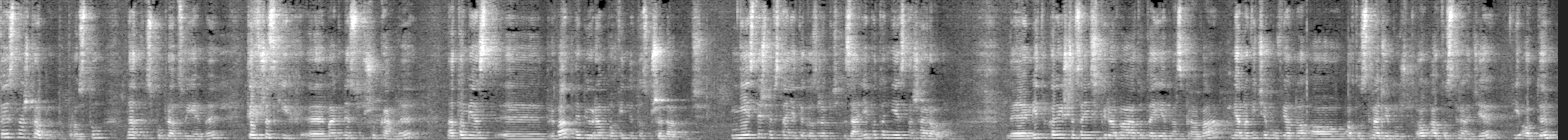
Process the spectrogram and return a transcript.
To jest nasz problem po prostu, nad tym współpracujemy, tych wszystkich e, magnesów szukamy, natomiast e, prywatne biura powinny to sprzedawać. Nie jesteśmy w stanie tego zrobić za nie, bo to nie jest nasza rola. E, Mnie tylko jeszcze zainspirowała tutaj jedna sprawa, mianowicie mówiono o autostradzie, o autostradzie i o tym,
